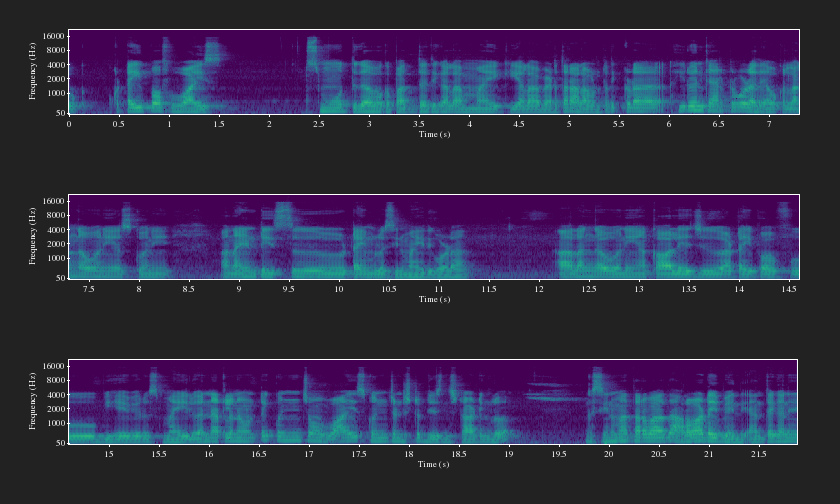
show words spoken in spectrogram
ఒక- టైప్ ఆఫ్ వాయిస్. స్మూత్గా ఒక పద్ధతి గల అమ్మాయికి ఎలా పెడతారు అలా ఉంటుంది. ఇక్కడ హీరోయిన్ క్యారెక్టర్ కూడా అదే. ఒక లంగా ఓని వేసుకొని ఆ నైంటీస్ టైంలో సినిమా ఇది కూడా. ఆ లంగా ఓని ఆ కాలేజ్ ఆ టైప్ ఆఫ్ బిహేవియర్ స్మైల్ అన్నీ అట్లనే ఉంటాయి. కొంచెం వాయిస్ కొంచెం డిస్టర్బ్ చేసింది స్టార్టింగ్లో ఇంకా సినిమా తర్వాత అలవాటు అయిపోయింది అంతేగాని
